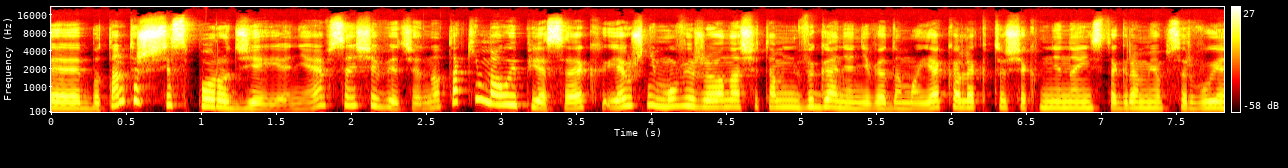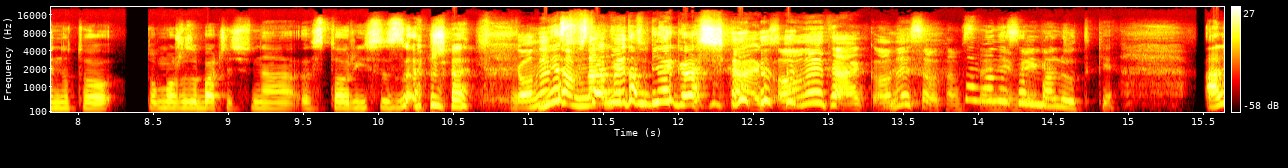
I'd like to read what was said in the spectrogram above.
Y, Bo tam też się sporo dzieje, nie? W sensie, wiecie, no taki mały piesek, ja już nie mówię, że ona się tam wygania nie wiadomo jak, ale ktoś jak mnie na Instagramie obserwuje, no to, to może zobaczyć na stories, że One jest tam w stanie nawet... tam biegać. Tak, one tak, one są tam w stanie One są biegać. malutkie. Ale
